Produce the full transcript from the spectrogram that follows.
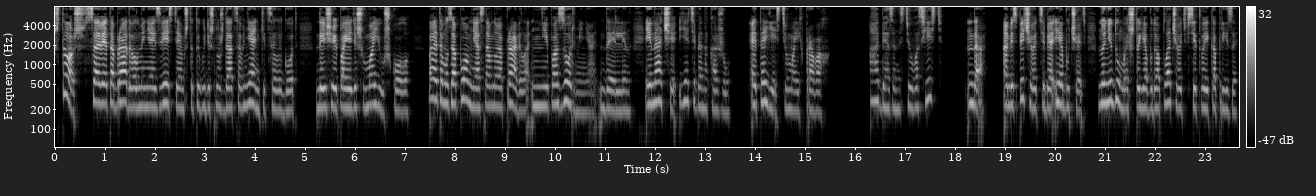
«Что ж, совет обрадовал меня известием, что ты будешь нуждаться в няньке целый год, да еще и поедешь в мою школу. Поэтому запомни основное правило — не позорь меня, Деллин, иначе я тебя накажу. Это есть в моих правах». «А обязанности у вас есть?» Да, обеспечивать тебя и обучать, но не думай, что я буду оплачивать все твои капризы.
